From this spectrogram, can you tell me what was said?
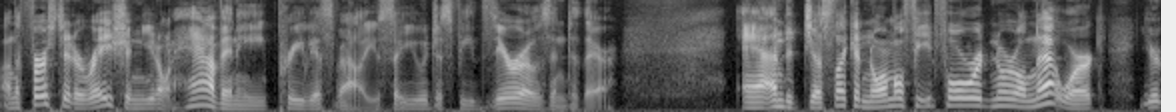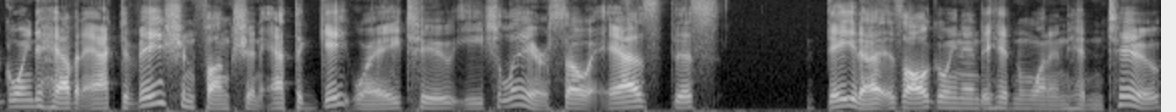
on the first iteration you don't have any previous values so you would just feed zeros into there. And just like a normal feed-forward neural network, you're going to have an activation function at the gateway to each layer. So as this data is all going into hidden 1 and hidden 2,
